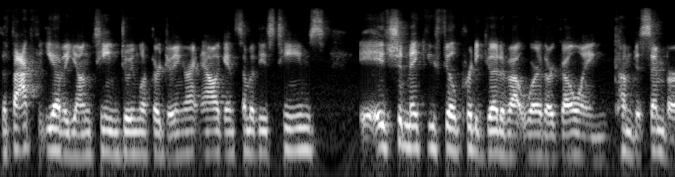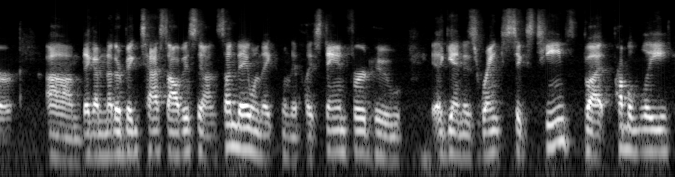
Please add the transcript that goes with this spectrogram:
the fact that you have a young team doing what they're doing right now against some of these teams it should make you feel pretty good about where they're going come December. Um, they got another big test, obviously, on Sunday when they when they play Stanford, who again is ranked 16th, but probably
